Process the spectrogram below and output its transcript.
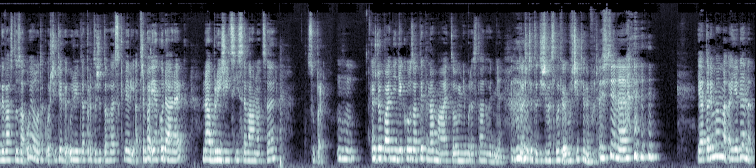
by vás to zaujalo, tak určitě využijte, protože tohle je skvělý. A třeba i jako dárek na blížící se Vánoce. Super. Mm-hmm. Každopádně děkuji za tip na máj, to mě bude stát hodně. To ještě totiž ve slevě určitě nebude. Ještě ne. Já tady mám jeden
